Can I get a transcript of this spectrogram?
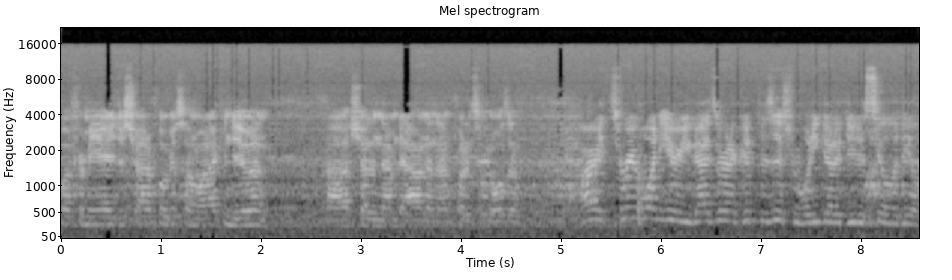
but for me, I just try to focus on what I can do and uh, shutting them down, and then putting some goals in. All right, 3 1 here. You guys are in a good position. What do you got to do to seal the deal?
